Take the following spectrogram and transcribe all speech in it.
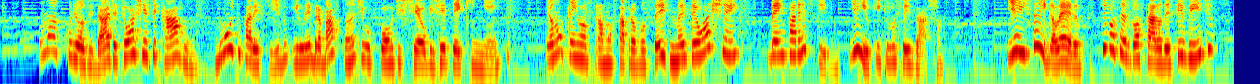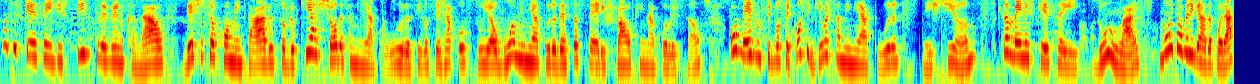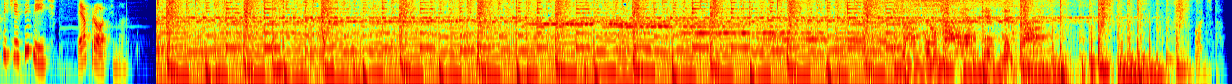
Uma curiosidade é que eu achei esse carro muito parecido e lembra bastante o Ford Shelby GT 500. Eu não tenho para mostrar para vocês, mas eu achei bem parecido. E aí, o que, que vocês acham? E é isso aí, galera. Se vocês gostaram desse vídeo, não se esqueça aí de se inscrever no canal, deixe o seu comentário sobre o que achou dessa miniatura, se você já possui alguma miniatura dessa série Falcon na coleção, ou mesmo se você conseguiu essa miniatura neste ano. Também não esqueça aí do like. Muito obrigada por assistir esse vídeo. Até a próxima!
